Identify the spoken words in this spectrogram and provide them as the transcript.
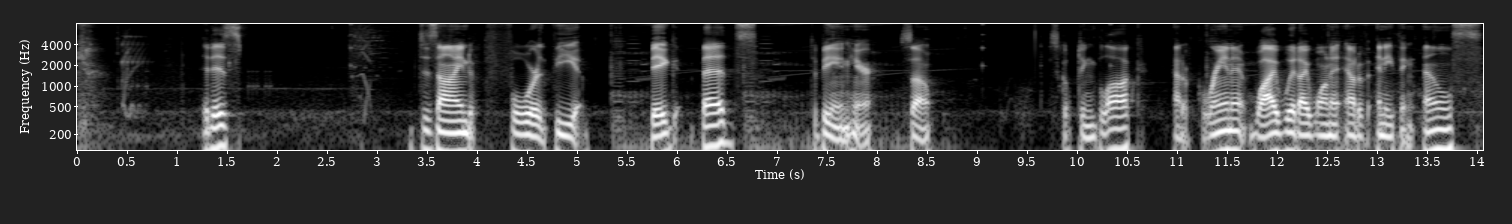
it is designed for the big beds to be in here. So, sculpting block out of granite. Why would I want it out of anything else?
